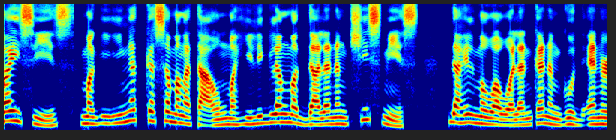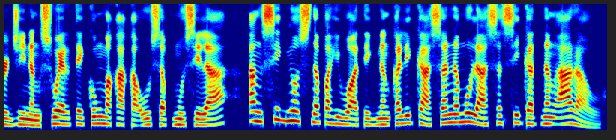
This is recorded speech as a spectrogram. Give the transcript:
Pisces, mag-iingat ka sa mga taong mahilig lang magdala ng chismis, dahil mawawalan ka ng good energy ng swerte kung makakausap mo sila, ang signos na pahiwatig ng kalikasan na mula sa sikat ng araw.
